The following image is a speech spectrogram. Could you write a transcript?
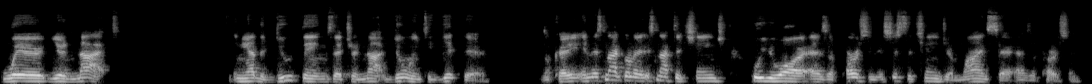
where you're not, and you have to do things that you're not doing to get there. Okay, and it's not gonna, it's not to change who you are as a person. It's just to change your mindset as a person.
